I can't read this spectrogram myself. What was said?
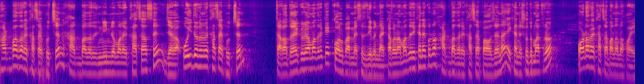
হাট বাজারে খাঁচা খুঁজছেন, হাট বাজারে নিম্নমানের খাঁচা আছে, যারা ওই ধরনের খাঁচা খুঁজছেন তারা দয়া করে আমাদেরকে কল বা মেসেজ দিবেন না, কারণ আমাদের এখানে কোনো হাট বাজারের খাঁচা পাওয়া যায় না, এখানে শুধুমাত্র অর্ডারের খাঁচা বানানো হয়।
